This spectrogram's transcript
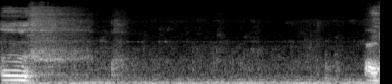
으. 아우.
